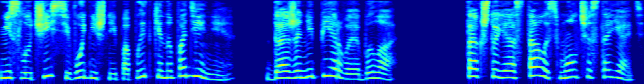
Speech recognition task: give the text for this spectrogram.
не случись сегодняшней попытки нападения. Даже не первая была. Так что я осталась молча стоять,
